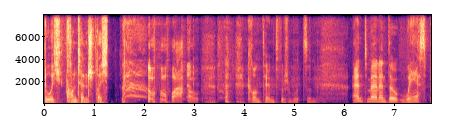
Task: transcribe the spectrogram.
durch Content sprechen. wow. Content-Verschmutzung. Ant-Man and the Wasp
